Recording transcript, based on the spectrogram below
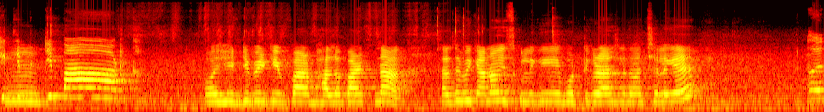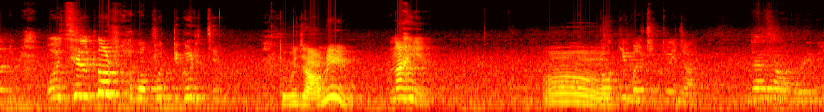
হিটিপিটি পার্ক। ওই হিড্ডিপির কি পার ভালো পার্ক না। তাহলে তুমি কেন স্কুলে গিয়ে ভর্তি করে আসলে তোমার ছেলেকে? ওই ছেলেকে ওর বাবা ভর্তি করেছে। তুমি যাওনি? নাহি। ও কি তুই যা দি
